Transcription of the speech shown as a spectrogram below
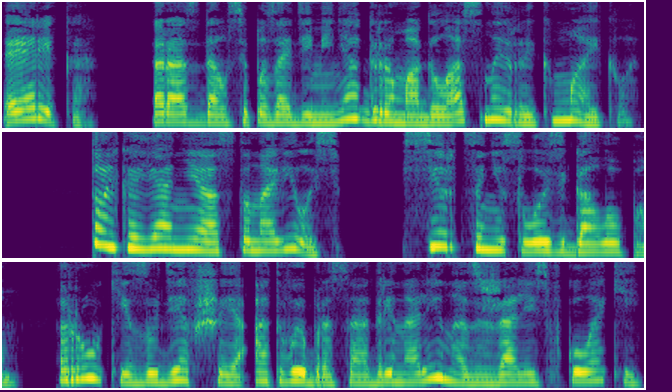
«Эрика!» — раздался позади меня громогласный рык Майкла. Только я не остановилась. Сердце неслось галопом, руки, зудевшие от выброса адреналина, сжались в кулаки.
